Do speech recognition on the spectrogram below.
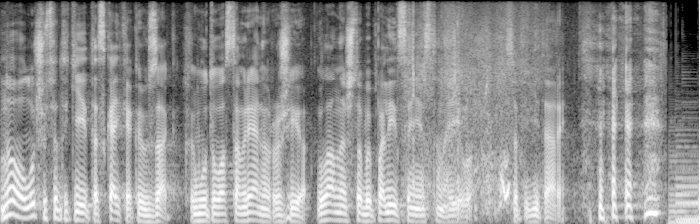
но лучше все-таки таскать как рюкзак, как будто у вас там реально ружье. Главное, чтобы полиция не остановила с этой гитарой.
